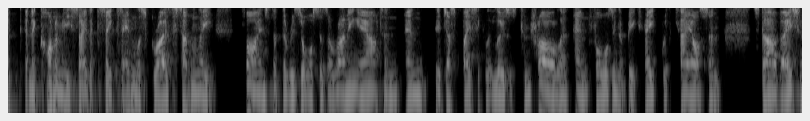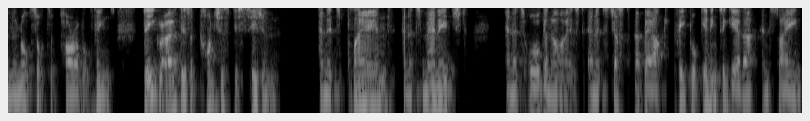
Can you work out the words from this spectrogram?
a, an economy, say, that seeks endless growth, suddenly finds that the resources are running out and, and it just basically loses control and, and falls in a big heap with chaos and starvation and all sorts of horrible things. Degrowth is a conscious decision and it's planned and it's managed and it's organized and it's just about people getting together and saying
